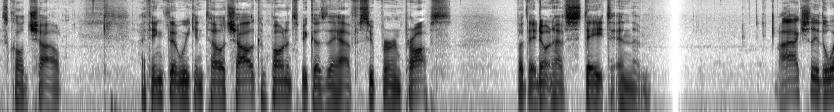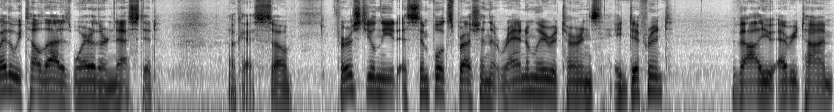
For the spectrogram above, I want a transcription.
is called child. I think that we can tell child components because they have super and props, but they don't have state in them. Actually, the way that we tell that is where they're nested. Okay, so first you'll need a simple expression that randomly returns a different value every time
